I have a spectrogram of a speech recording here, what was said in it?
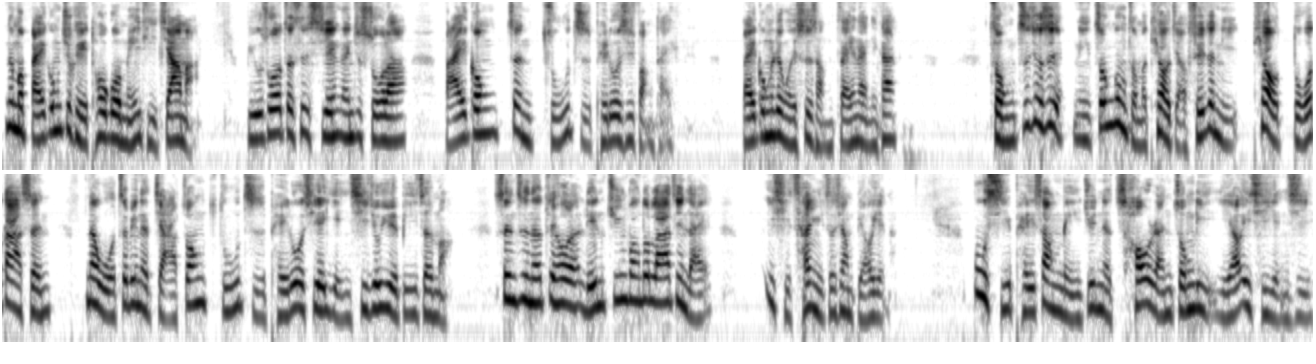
那么白宫就可以透过媒体加码。比如说这次 CNN 就说啦，白宫正阻止佩洛西访台。白宫认为是场灾难。你看，总之就是你中共怎么跳脚，随着你跳多大声，那我这边的假装阻止佩洛西的演戏就越逼真嘛。甚至呢，最后呢，连军方都拉进来一起参与这项表演。不惜赔上美军的超然中立，也要一起演戏。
